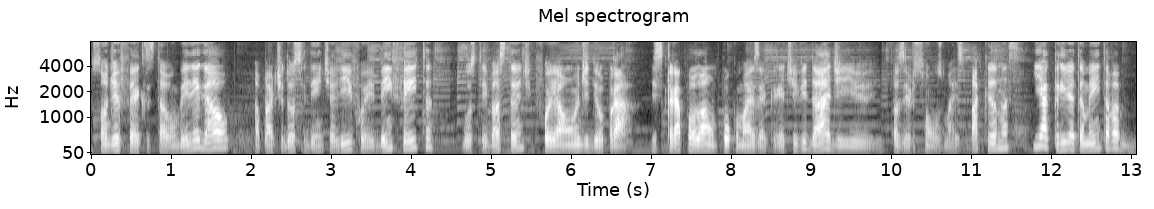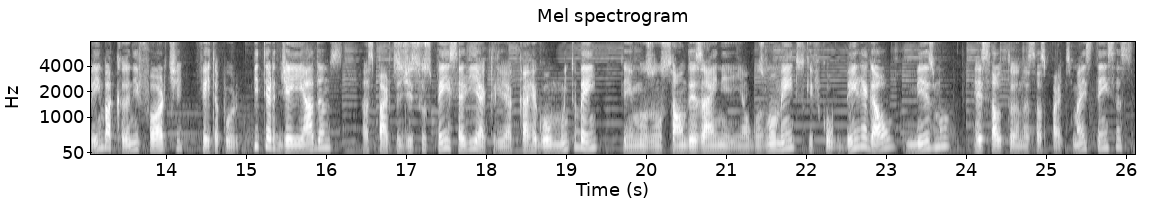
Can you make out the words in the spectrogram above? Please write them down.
Os sound effects estavam bem legal, a parte do acidente ali foi bem feita, gostei bastante. Foi aonde deu para extrapolar um pouco mais a criatividade e fazer sons mais bacanas. E a trilha também estava bem bacana e forte, feita por Peter J. Adams. As partes de suspense ali, a trilha carregou muito bem. Temos um sound design em alguns momentos que ficou bem legal, mesmo ressaltando essas partes mais tensas,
